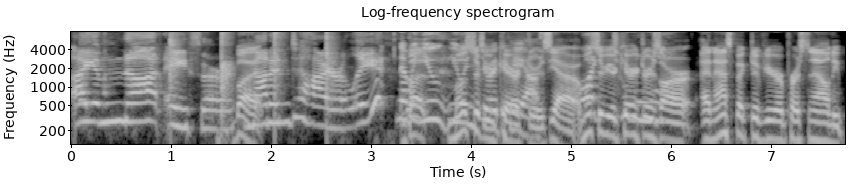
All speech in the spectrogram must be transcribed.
I am not Aether, But- not entirely. no, but, you you most of enjoy your the chaos. characters, yeah, most of your characters are an aspect of your personality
